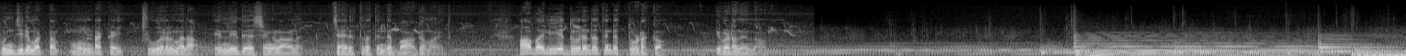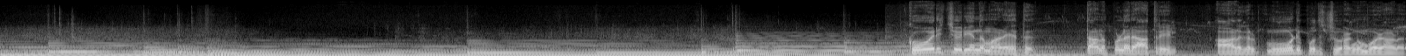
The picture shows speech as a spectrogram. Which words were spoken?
പുഞ്ചിരിമട്ടം മുണ്ടക്കൈ ചൂരൽമല എന്നീ ദേശങ്ങളാണ് ചരിത്രത്തിന്റെ ഭാഗമായത്. ആ വലിയ ദുരന്തത്തിന്റെ തുടക്കം ഇവിടെ നിന്നാണ്. കോരിച്ചൊരിയുന്ന മഴയത്ത് തണുപ്പുള്ള രാത്രിയിൽ ആളുകൾ മൂടി പൊതിച്ചുറങ്ങുമ്പോഴാണ്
